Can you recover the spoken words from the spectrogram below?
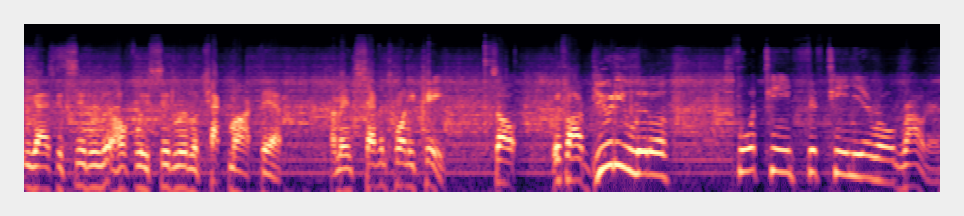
You guys can see the hopefully see the little check mark there. I'm in 720p. So with our beauty little 14, 15 year old router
